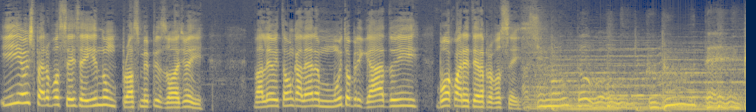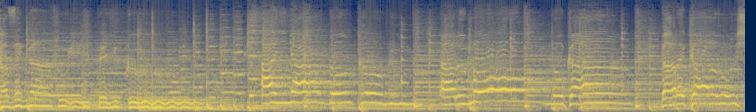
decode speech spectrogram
E eu espero vocês aí num próximo episódio aí. Valeu então, galera. Muito obrigado e boa quarentena para vocês. 風が吹いてゆく愛がどこにあるものか誰か教えてはく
